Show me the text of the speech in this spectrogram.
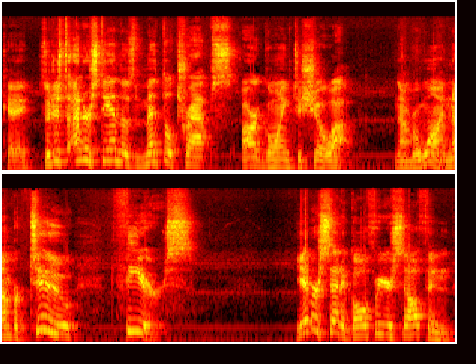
Okay, so just understand those mental traps are going to show up. Number one. Number two, fears. You ever set a goal for yourself and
